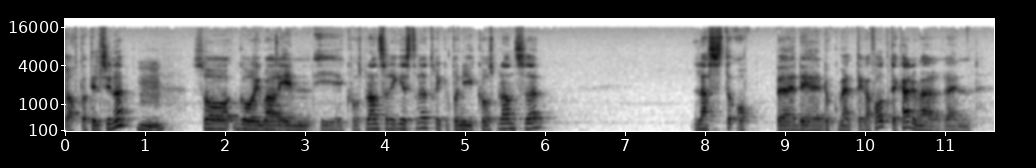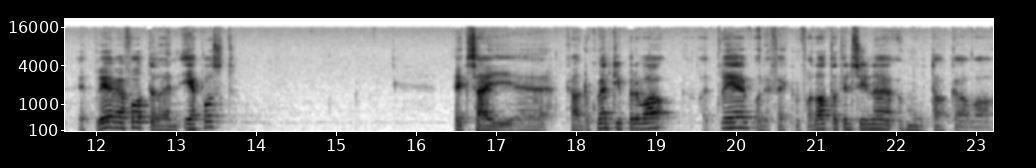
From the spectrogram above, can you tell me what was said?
Datatilsynet. Mm. Så går jeg bare inn i korrespondanseregisteret, trykker på ny korrespondanse. Laster opp eh, det dokumentet jeg har fått. Det kan jo være en, et brev jeg har fått, eller en e-post. Jeg sier eh, hva dokumenttype det var. Det var et brev, og det fikk vi fra Datatilsynet. Mottaker var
